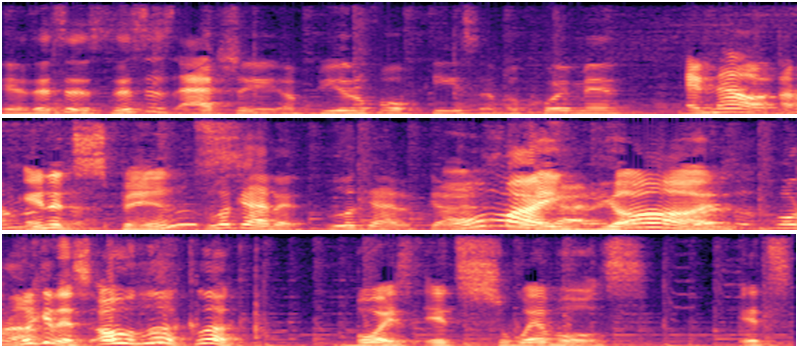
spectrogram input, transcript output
Yeah, this is this is actually a beautiful piece of equipment. And now I don't know. And it spins? Look at it. Look at it, guys. Oh my god! Hold on. Look at this. Oh, look, look. Boys, it swivels. It's,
